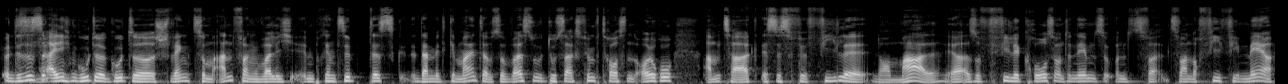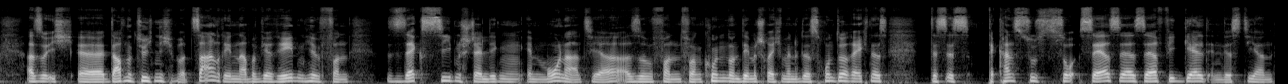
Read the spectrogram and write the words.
Und das ist ja. eigentlich ein guter, guter Schwenk zum Anfang, weil ich im Prinzip das damit gemeint habe. So, weißt du, du sagst 5000 Euro am Tag, es ist für viele normal, ja, also viele große Unternehmen und zwar, zwar noch viel, viel mehr. Also ich äh, darf natürlich nicht über Zahlen reden, aber wir reden hier von sechs, siebenstelligen im Monat, ja, also von, von Kunden und dementsprechend, wenn du das runterrechnest, das ist, da kannst du so sehr, sehr, sehr viel Geld investieren,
